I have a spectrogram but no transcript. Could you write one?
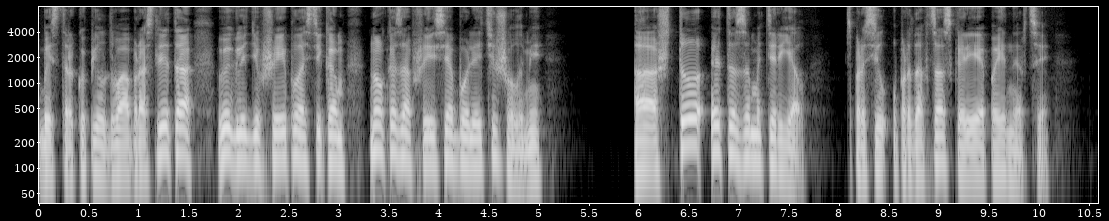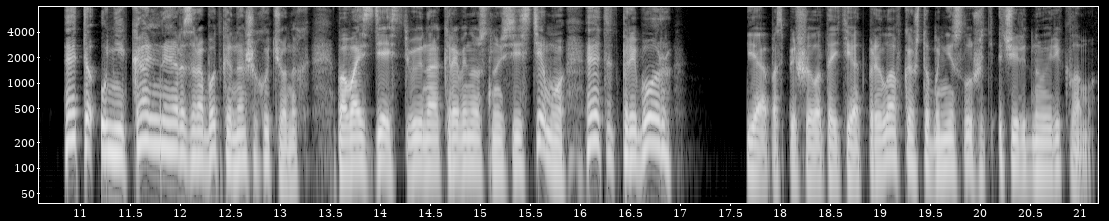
Быстро купил два браслета, выглядевшие пластиком, но оказавшиеся более тяжелыми. «А что это за материал?» — спросил у продавца скорее по инерции. «Это уникальная разработка наших ученых. По воздействию на кровеносную систему этот прибор...» Я поспешил отойти от прилавка, чтобы не слушать очередную рекламу.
